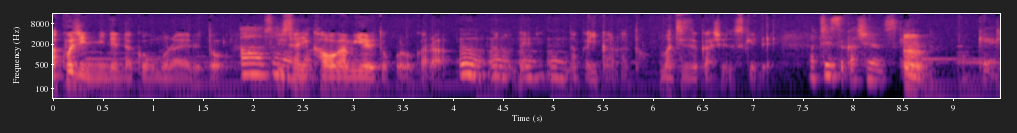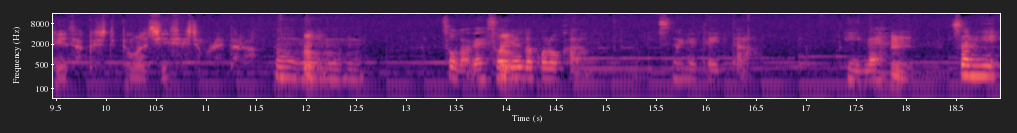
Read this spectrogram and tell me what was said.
あ個人に連絡をもらえると実際に顔が見えるところからなので、うんうん。なんかいいかなと。町塚俊介で、町塚俊介、うん、オッケ検索して友達申請してもらえたら。ーうんうんうん。うん。そうだね。そういうところからつなげていったらいいね、うん。ちなみに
